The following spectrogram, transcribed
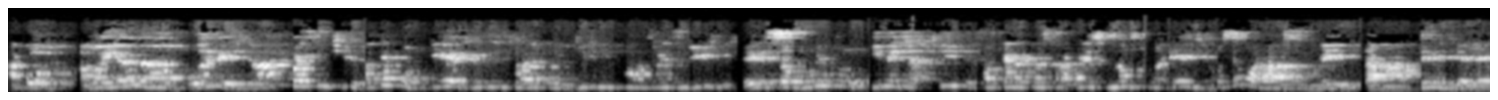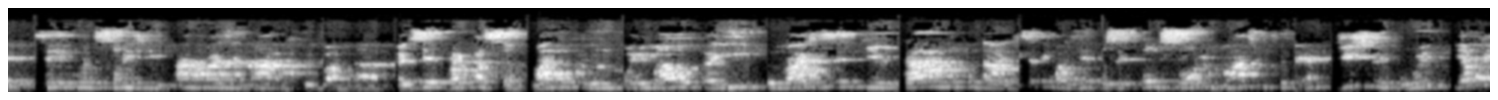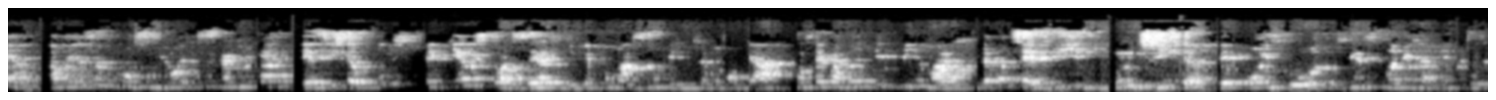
agora. Amanhã não, planejar faz sentido. Até porque, às vezes, a gente olha para o indígena e fala para os indígenas, eles são muito imediatistas, só querem transformar isso, não se planejam. Você morasse no meio da mata, sem energia elétrica, sem condições de armazenar as coisas guardar, aí você vai caçando, mata um, animal aí com mais de 100 quilos, carne com. O que você tem que fazer? Você consome o máximo que você quer, distribui, e amanhã? Amanhã você não consumiu, hoje você cai no mercado. Existem alguns pequenos processos de defumação que a gente chama de confiar, que você um tempinho mais. Então, quando você vive um dia depois do outro, sem esse planejamento, você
